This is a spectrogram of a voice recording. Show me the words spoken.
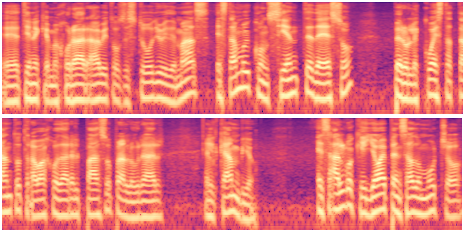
eh, tiene que mejorar hábitos de estudio y demás. Está muy consciente de eso, pero le cuesta tanto trabajo dar el paso para lograr el cambio. Es algo que yo he pensado mucho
